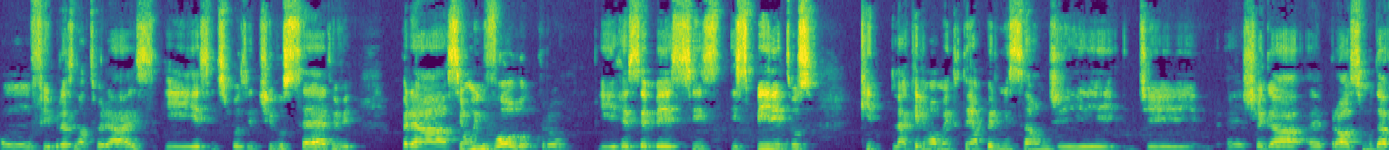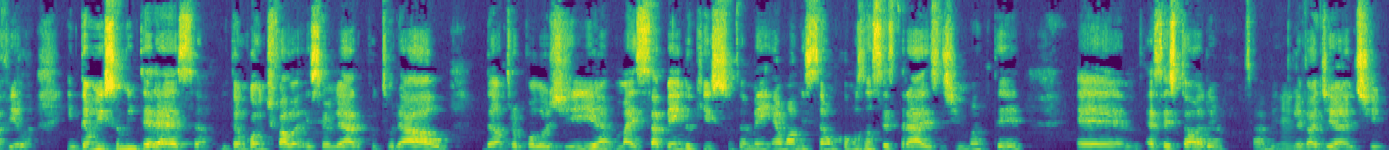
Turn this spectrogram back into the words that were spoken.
com fibras naturais, e esse dispositivo serve para ser um invólucro e receber esses espíritos que naquele momento têm a permissão de, de é, chegar é, próximo da vila. Então, isso me interessa. Então, quando a gente fala esse olhar cultural, da antropologia, mas sabendo que isso também é uma missão com os ancestrais de manter é, essa história, sabe? Uhum. Levar adiante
